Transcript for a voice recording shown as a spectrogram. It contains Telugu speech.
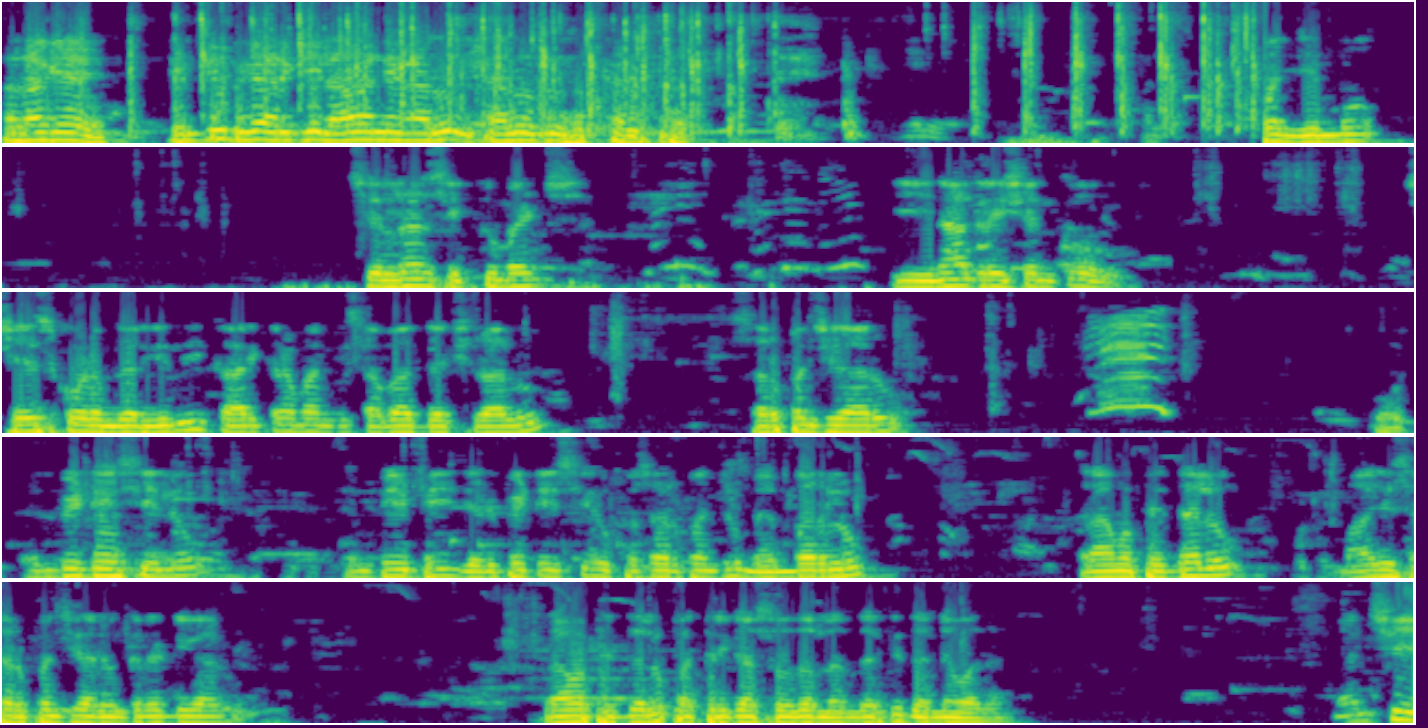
అలాగే ఎంపీ గారికి లావణ్య గారు సెలవుతో సత్కరిస్తారు జిమ్ చిల్డ్రన్స్ ఎక్విప్మెంట్స్ ఈ ఇనాగ్రేషన్కు చేసుకోవడం జరిగింది. కార్యక్రమానికి సభాధ్యక్షురాలు సర్పంచ్ గారు ఎంపీటీసీలు ఎంపీపీ జడ్పీటీసీ ఉప సర్పంచ్ మెంబర్లు గ్రామ పెద్దలు మాజీ సర్పంచ్ గారు వెంకరెడ్డి గారు గ్రామ పెద్దలు పత్రికా సోదరులందరికీ ధన్యవాదాలు. మంచి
